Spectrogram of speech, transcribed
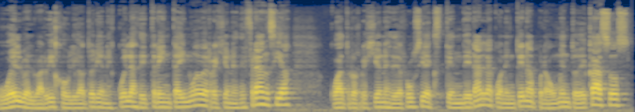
Vuelve el barbijo obligatorio en escuelas de 39 regiones de Francia. Cuatro regiones de Rusia extenderán la cuarentena por aumento de casos.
